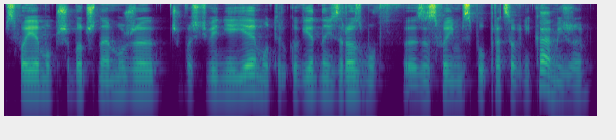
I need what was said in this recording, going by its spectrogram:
swojemu przybocznemu, że, czy właściwie nie jemu, tylko w jednej z rozmów ze swoimi współpracownikami, że E,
